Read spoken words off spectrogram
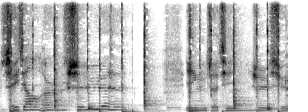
谁叫儿时月映着今日雪？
